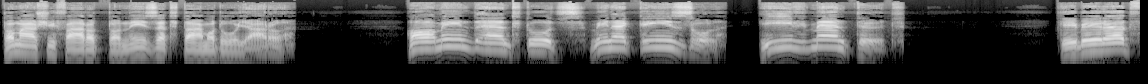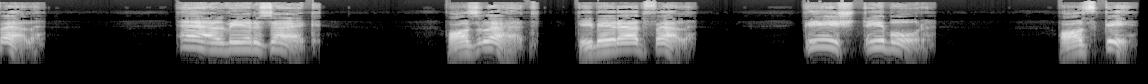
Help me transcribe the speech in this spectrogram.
Tamási fáradtan nézett támadójára. Ha mindent tudsz, minek kínzol? Hívj mentőt! Kibéred fel? Elvérzek. Az lehet. Kibéred fel? Kis Tibor. Az ki?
